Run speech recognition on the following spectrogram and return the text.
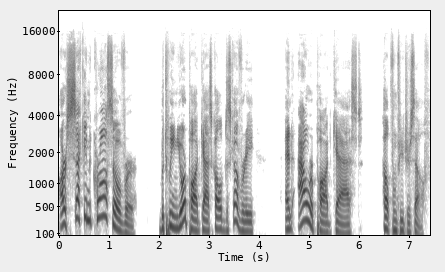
our second crossover between your podcast, Call of Discovery, and our podcast, Help from Future Self.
